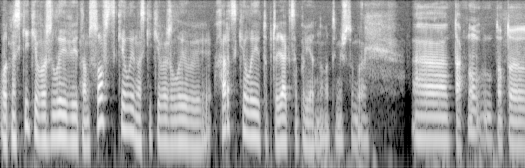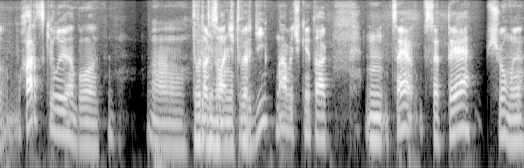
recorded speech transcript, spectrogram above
От наскільки важливі там софт-скіли, наскільки важливі хард-скіли, тобто як це поєднувати між собою? Е, так, ну тобто хардскіли або е, Тверді так звані навички. тверді навички, так. Це все те, що ми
